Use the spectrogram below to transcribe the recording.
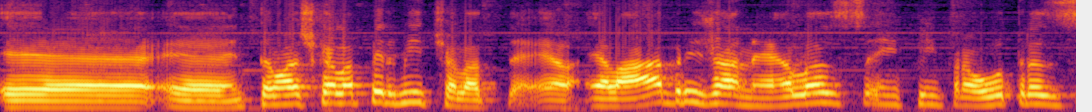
É, então acho que ela permite, ela, ela abre janelas, enfim, para outras,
